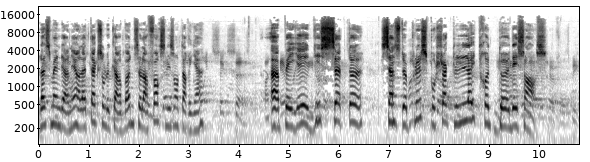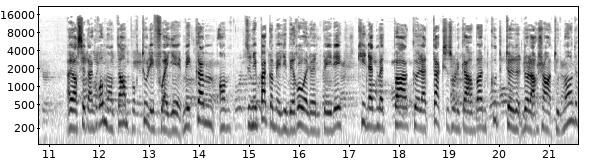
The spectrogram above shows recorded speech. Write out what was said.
la semaine dernière, la taxe sur le carbone, cela force les Ontariens à payer 17 cents de plus pour chaque litre d'essence. Alors, c'est un gros montant pour tous les foyers. Mais comme ce n'est pas comme les libéraux et le NPD qui n'admettent pas que la taxe sur le carbone coûte de, l'argent à tout le monde,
